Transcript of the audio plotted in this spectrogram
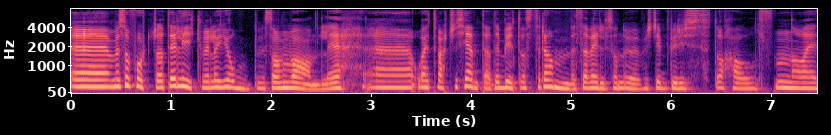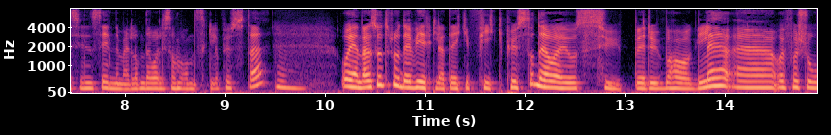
Eh, men så fortsatte jeg likevel å jobbe som vanlig. Eh, og etter hvert så kjente jeg at det begynte å stramme seg veldig sånn øverst i bryst og halsen, og jeg syntes innimellom det var litt sånn vanskelig å puste. Og en dag så trodde jeg virkelig at jeg ikke fikk puste, og det var jo superubehagelig. Eh, og jeg forsto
